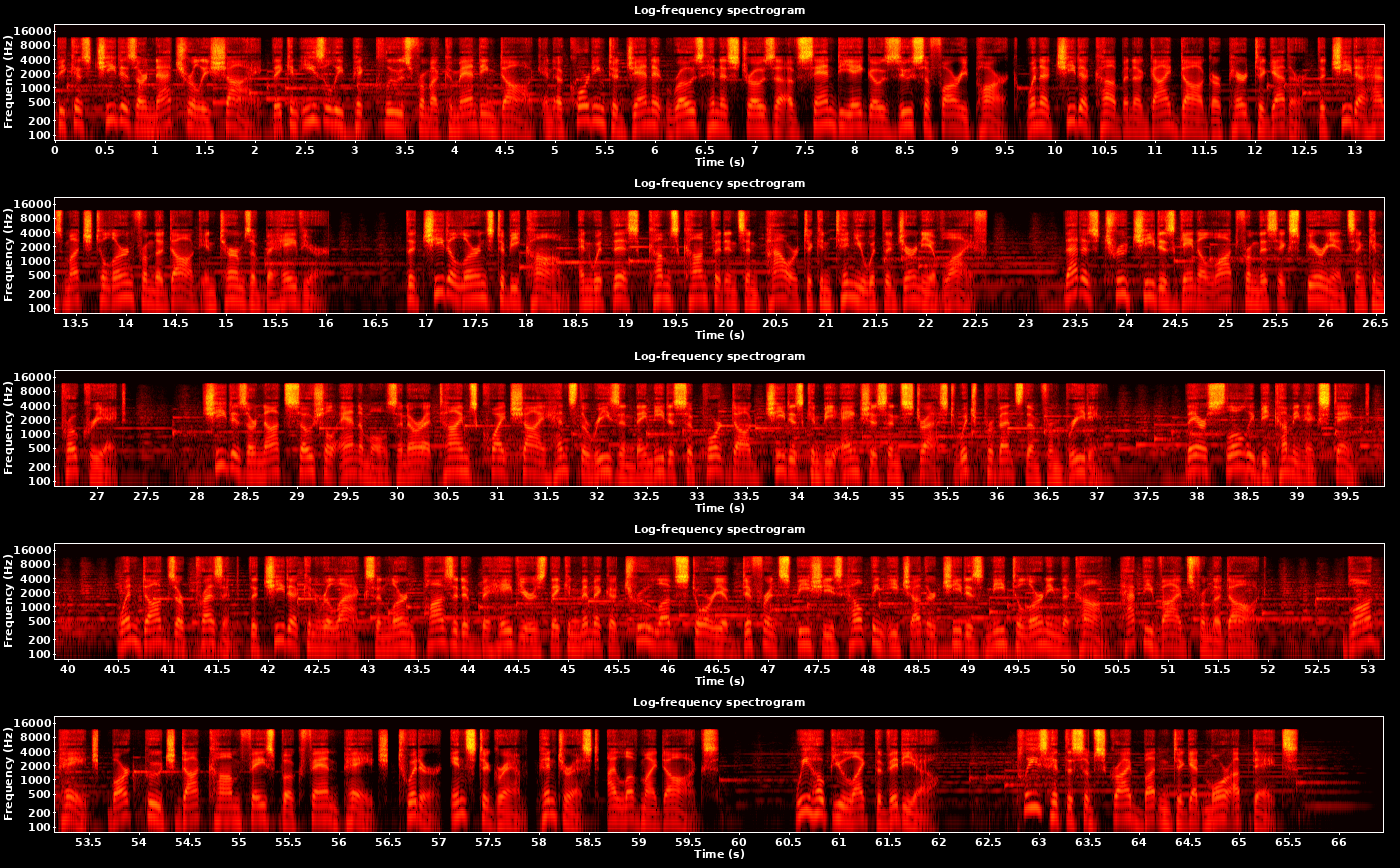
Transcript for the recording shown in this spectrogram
Because cheetahs are naturally shy, they can easily pick clues from a commanding dog and according to Janet Rose Hinostroza of San Diego Zoo Safari Park, when a cheetah cub and a guide dog are paired together, the cheetah has much to learn from the dog in terms of behavior. The cheetah learns to be calm, and with this, comes confidence and power to continue with the journey of life. That is true cheetahs gain a lot from this experience and can procreate. Cheetahs are not social animals and are at times quite shy hence the reason they need a support dog cheetahs can be anxious and stressed which prevents them from breeding. They are slowly becoming extinct. When dogs are present, the cheetah can relax and learn positive behaviors they can mimic a true love story of different species helping each other cheetahs need to learning the calm, happy vibes from the dog. Blog page, barkpooch.com Facebook fan page, Twitter, Instagram, Pinterest, I love my dogs. We hope you liked the video. Please hit the subscribe button to get more updates.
